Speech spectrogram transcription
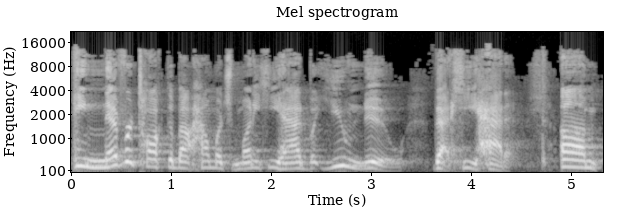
He never talked about how much money he had, but you knew that he had it. Um,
